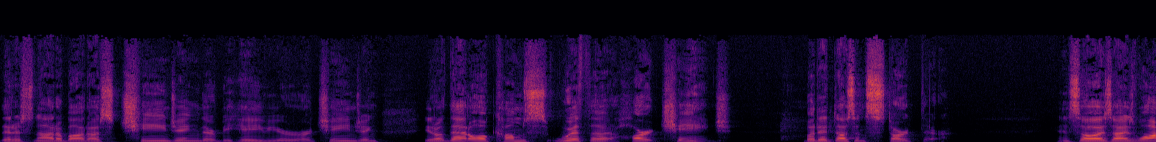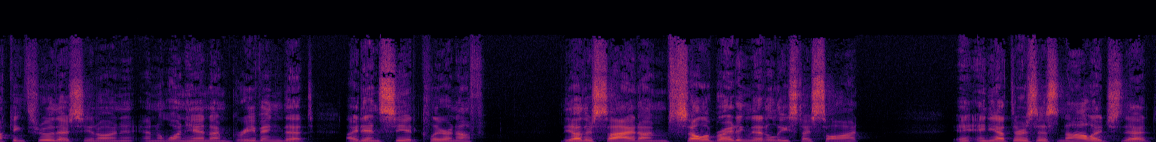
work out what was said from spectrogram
that it's not about us changing their behavior or changing, you know, that all comes with a heart change, but it doesn't start there. And so as I was walking through this, you know, and, on one hand, I'm grieving that I didn't see it clear enough. The other side, I'm celebrating that at least I saw it. And, and yet there's this knowledge that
